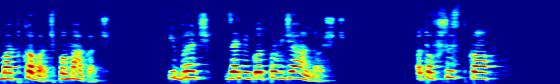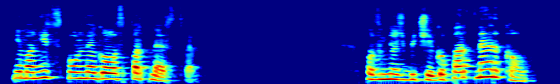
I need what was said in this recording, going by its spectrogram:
matkować, pomagać i brać za niego odpowiedzialność. A to wszystko nie ma nic wspólnego z partnerstwem. Powinnaś być jego partnerką,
